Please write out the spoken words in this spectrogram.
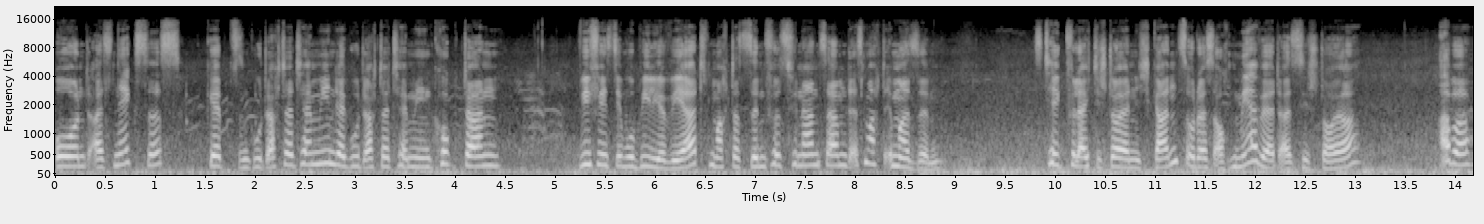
und als nächstes gibt es einen Gutachtertermin. Der Gutachtertermin guckt dann, wie viel ist die Immobilie wert, macht das Sinn fürs Finanzamt? Es macht immer Sinn. Es tilgt vielleicht die Steuer nicht ganz oder ist auch mehr wert als die Steuer, aber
